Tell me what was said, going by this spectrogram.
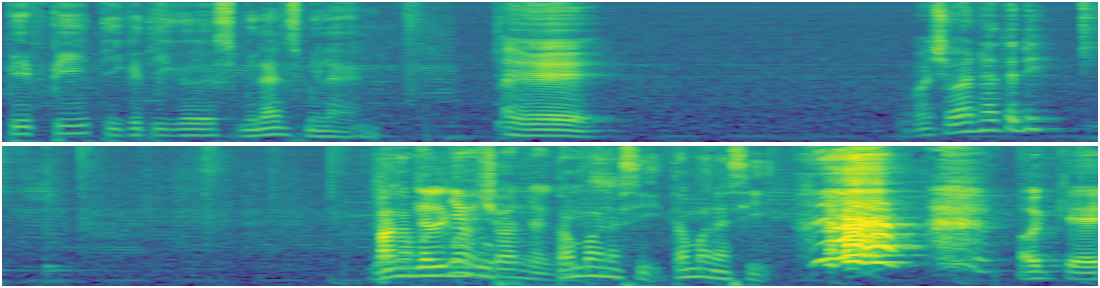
PP3399 Eh. Macam mana tadi? Panggilnya macam mana? guys? Tambah nasi Tambah nasi Okey.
